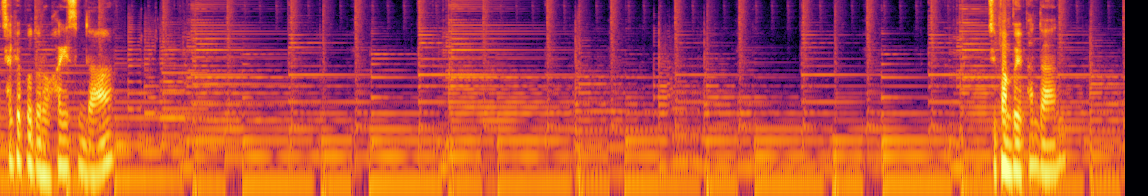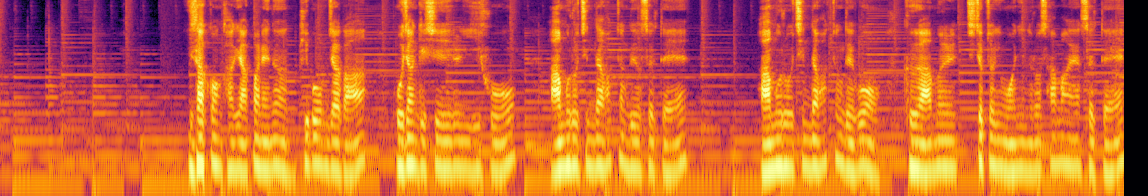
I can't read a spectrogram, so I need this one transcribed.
살펴보도록 하겠습니다. 재판부의 판단 이 사건 각 약관에는 피보험자가 보장기실 이후 암으로 진단 확정되었을 때 암으로 진단 확정되고 그 암을 직접적인 원인으로 사망하였을 때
